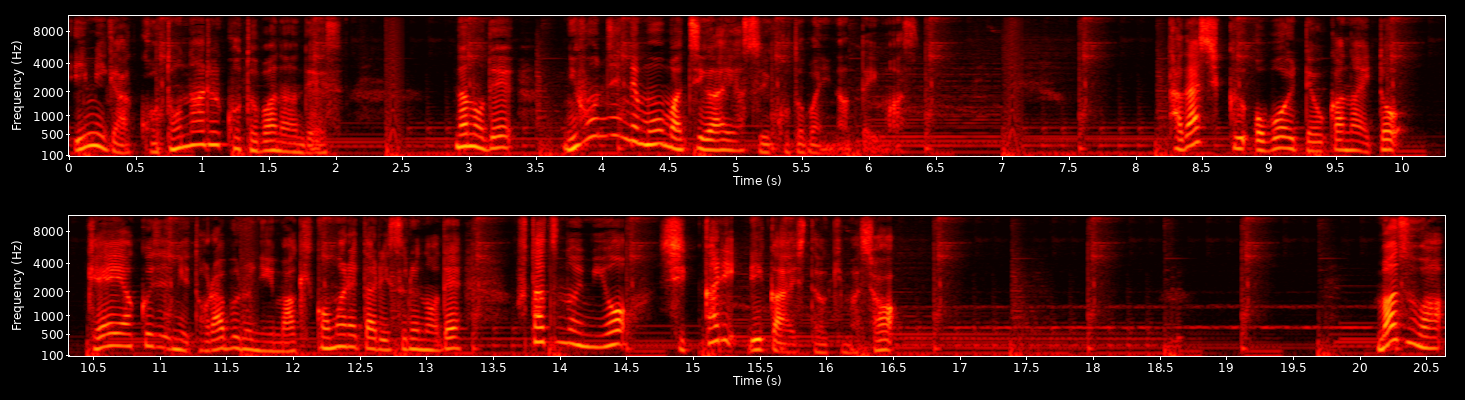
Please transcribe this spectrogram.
意味が異なる言葉なんです。なので日本人でも間違いやすい言葉になっています。正しく覚えておかないと契約時にトラブルに巻き込まれたりするので2つの意味をしっかり理解しておきましょう。まずは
